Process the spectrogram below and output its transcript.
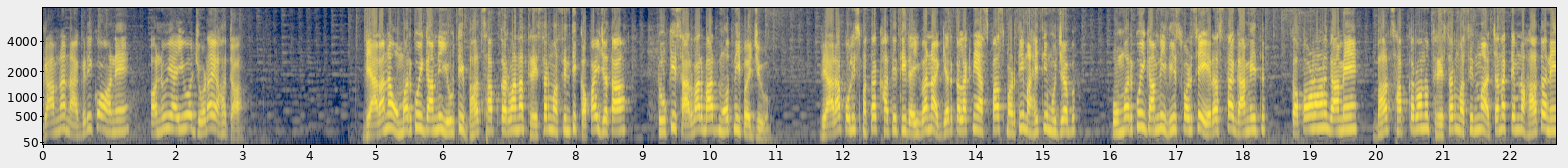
ગામના નાગરિકો અને અનુયાયીઓ જોડાયા હતા. વ્યારાના ઉમરકુઈ ગામની યુવતી ભાત સાફ કરવાના થ્રેસર મશીનથી કપાઈ જતા ટૂંકી સારવાર બાદ મોત નીપજ્યું. વ્યારા પોલીસ મથક ખાતેથી રવિવારના અગિયાર કલાકની આસપાસ મળતી માહિતી મુજબ, ઉમરકુઈ ગામની વીસ વર્ષે એરસ્તા ગામિત કપવણ ગામે ભાત સાફ કરવાનું થ્રેસર મશીનમાં અચાનક તેમનો હાથ અને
